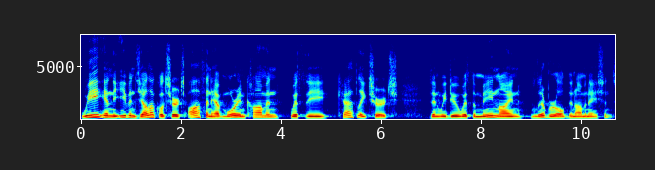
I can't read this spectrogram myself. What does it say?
we in the evangelical church often have more in common with the Catholic Church than we do with the mainline liberal denominations.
